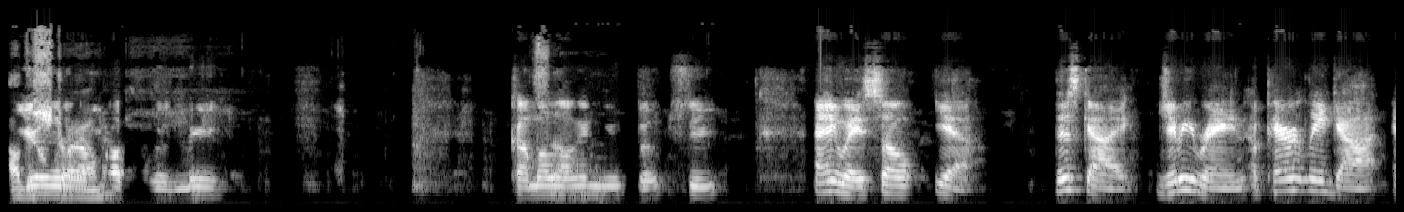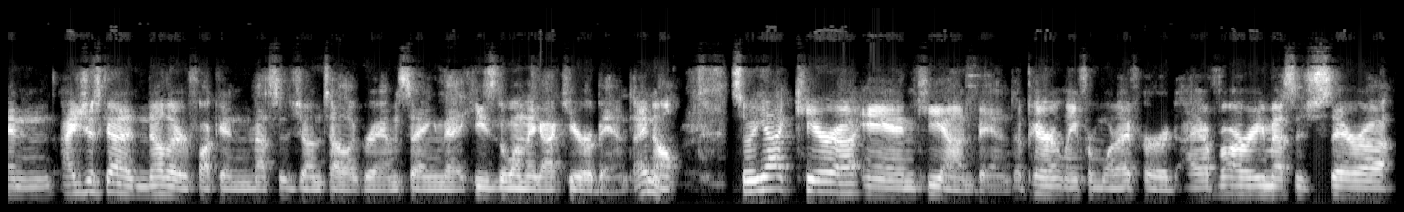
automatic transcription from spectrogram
I'll you don't destroy want to them. Fuck with me. Come So- along and you will see. Anyway, so yeah, this guy Jimmy Rain apparently got, and I just got another fucking message on Telegram saying that he's the one that got Kira banned. I know, so he got Kira and Keon banned. Apparently, from what I've heard, I have already messaged Sarah.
